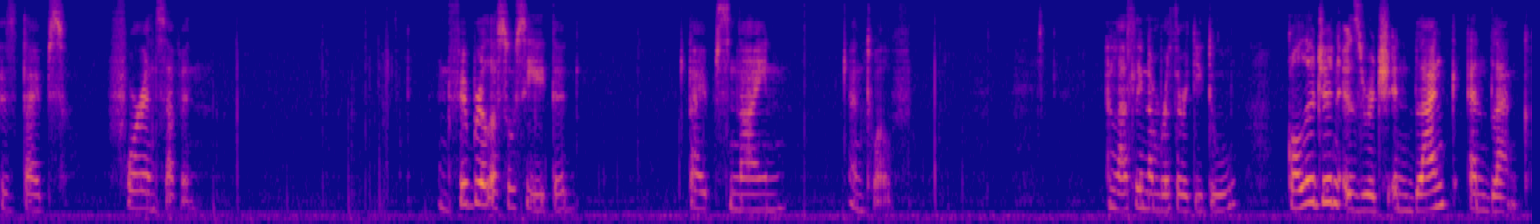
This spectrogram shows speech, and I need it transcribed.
is types 4 and 7. And fibril associated types 9 and 12. And lastly, number 32, Collagen is rich in blank and blank,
